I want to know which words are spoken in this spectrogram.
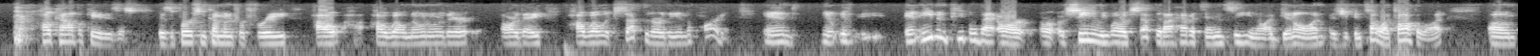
how complicated is this? Is the person coming for free? How how well known are they? Are they? How well accepted are they in the party? And you know, if and even people that are, are seemingly well accepted, I have a tendency, you know, I get on, as you can tell, I talk a lot. Um,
